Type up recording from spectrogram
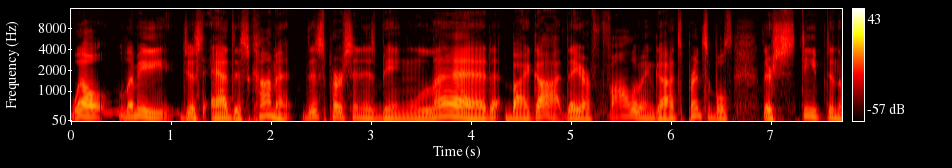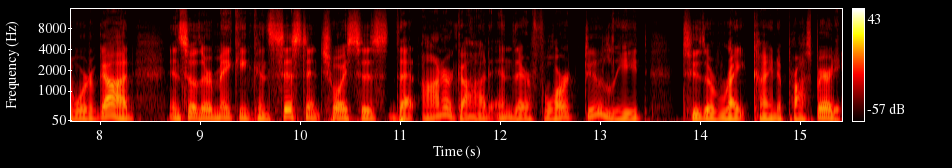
Well, let me just add this comment. This person is being led by God. They are following God's principles. They're steeped in the Word of God. And so they're making consistent choices that honor God and therefore do lead to the right kind of prosperity.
